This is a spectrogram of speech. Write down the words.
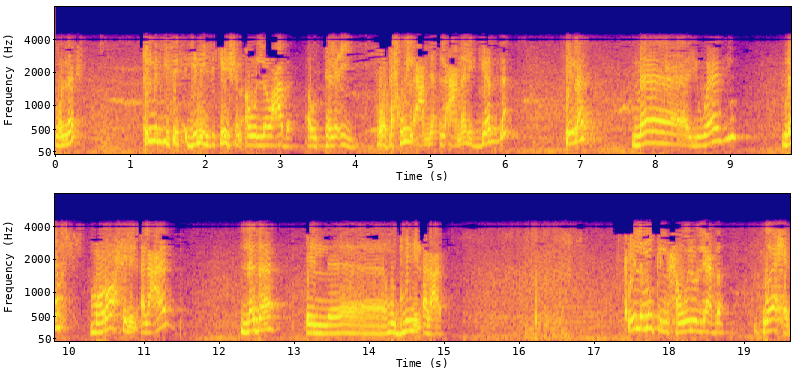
ما قلناش؟ كلمة gamification أو اللوعبة أو التلعيب هو تحويل الأعمال الجادة إلى ما يوازي نفس مراحل الألعاب لدى مدمني الألعاب. إيه اللي ممكن نحوله للعبة؟ واحد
